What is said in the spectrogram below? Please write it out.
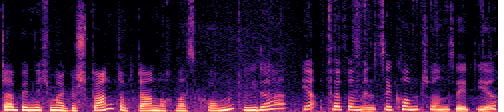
Da bin ich mal gespannt, ob da noch was kommt wieder. Ja, Pfefferminze kommt schon, seht ihr.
